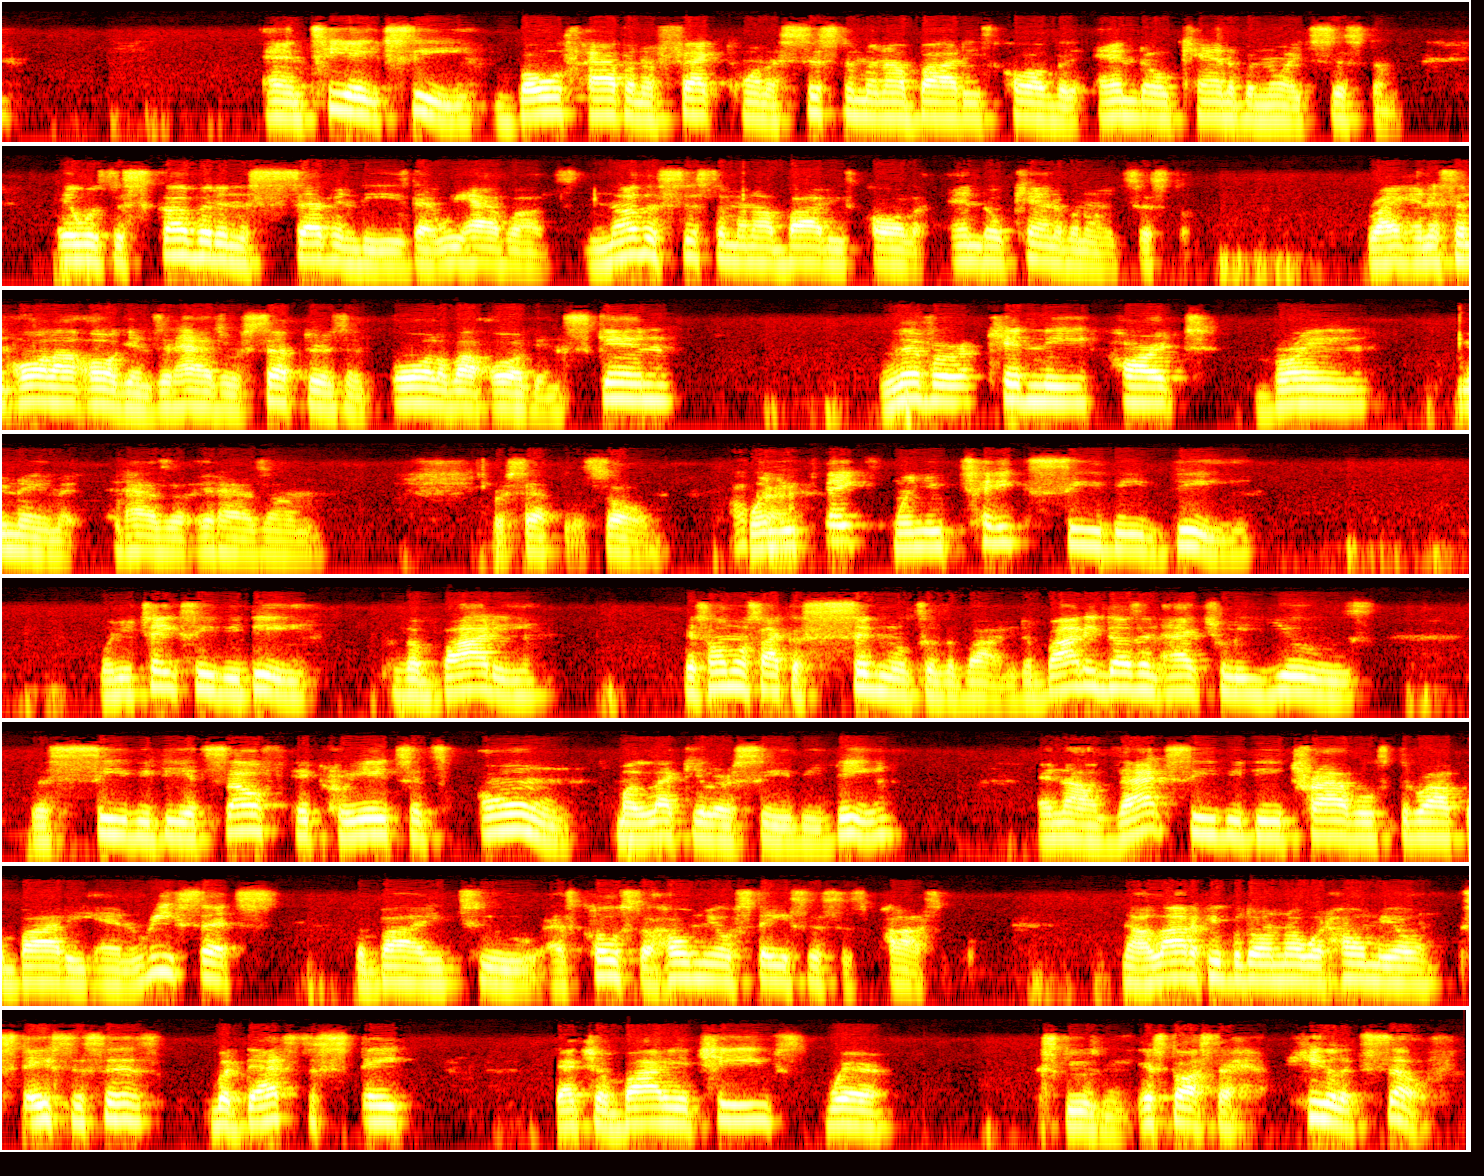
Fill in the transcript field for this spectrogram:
and THC both have an effect on a system in our bodies called the endocannabinoid system it was discovered in the 70s that we have another system in our bodies called the endocannabinoid system, right? And it's in all our organs. It has receptors in all of our organs skin, liver, kidney, heart, brain, you name it. It has a it has um receptors. So when you take when you take CBD, when you take CBD, the body, it's almost like a signal to the body. The body doesn't actually use the CBD itself, it creates its own molecular CBD. And now that CBD travels throughout the body and resets the body to as close to homeostasis as possible. Now, a lot of people don't know what homeostasis is, but that's the state that your body achieves where, excuse me, it starts to heal itself.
